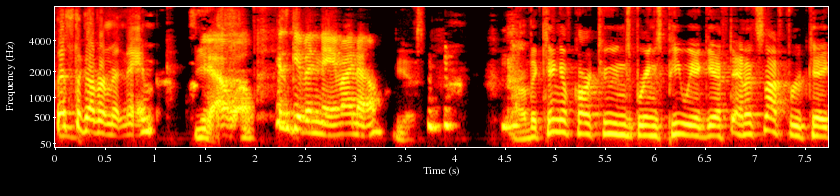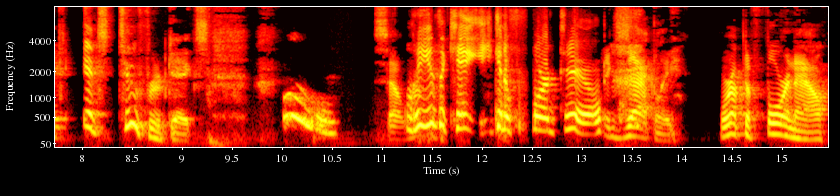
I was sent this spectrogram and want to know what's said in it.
That's the government name. Yeah, well, his given name, I know. Yes. Uh, the King of Cartoons brings Pee Wee a gift, and it's not fruitcake, it's two fruitcakes. Ooh. So, Well, he's a king. He can afford two. exactly. We're up to four now.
